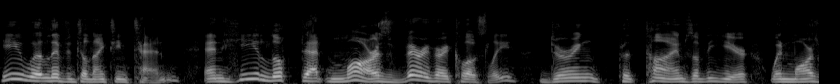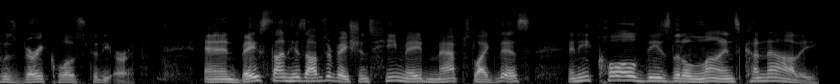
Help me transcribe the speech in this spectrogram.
he lived until 1910, and he looked at Mars very, very closely during times of the year when Mars was very close to the Earth. And based on his observations, he made maps like this, and he called these little lines canali,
